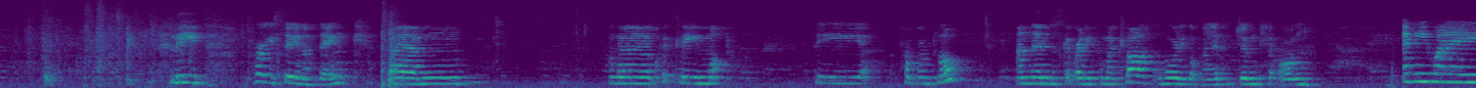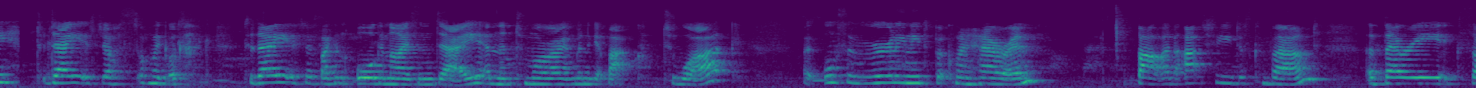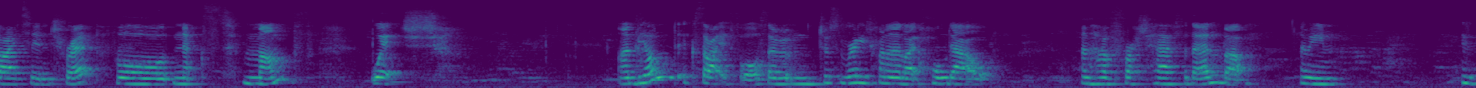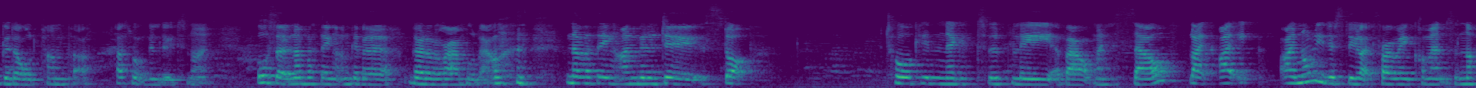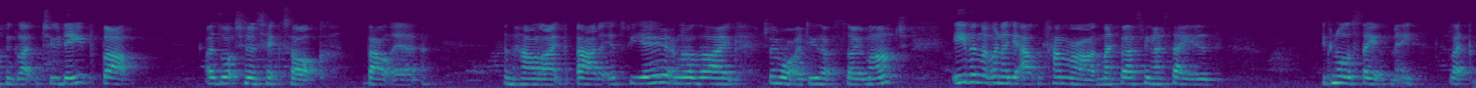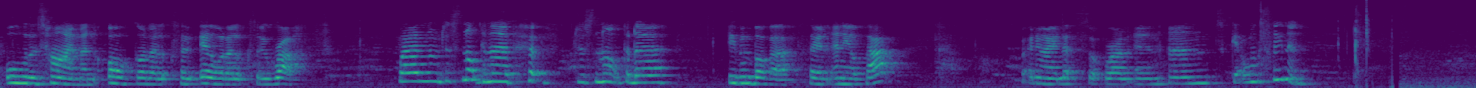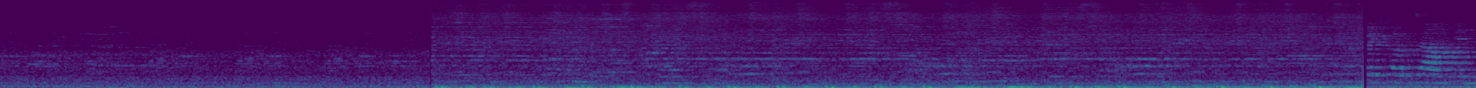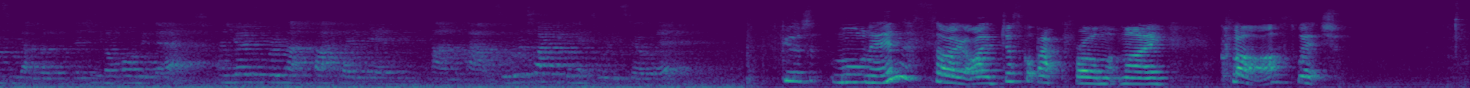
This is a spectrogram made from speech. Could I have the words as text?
leave pretty soon, I think. Um, I'm going to quickly mop the front room floor and then just get ready for my class. I've already got my gym kit on anyway. Today is just, oh my god, like, today is just like an organising day and then tomorrow I'm going to get back to work. I also really need to book my hair in but I've actually just confirmed a very exciting trip for next month which I'm beyond excited for so I'm just really trying to like hold out and have fresh hair for then but I mean it's a good old pamper. That's what I'm gonna do tonight. Also another thing I'm gonna go on a ramble now. Another thing I'm gonna do is stop talking negatively about myself. Like I I normally just do like throwaway comments and nothing like too deep but I was watching a TikTok about it and how like bad it is for you. And I was like do you know what? I do that so much. Even when I get out the camera my first thing I say is ignore the state of me like all the time. And oh god I look so ill and I look so rough. When I'm just not gonna put just not gonna even bother saying any of that. But anyway let's stop ranting and get on with cleaning I've just got back from my class, which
